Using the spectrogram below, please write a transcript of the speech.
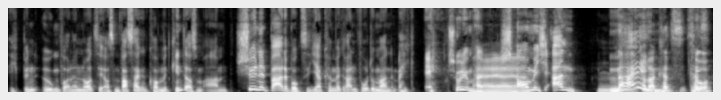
Ich bin irgendwo an der Nordsee aus dem Wasser gekommen mit Kind aus dem Arm. Schön in Badebuchse. Ja, können wir gerade ein Foto machen? Ich, ey, Entschuldigung mal, Ja, ja, ja. schau mich an. Nein! Aber kannst, kannst, So,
